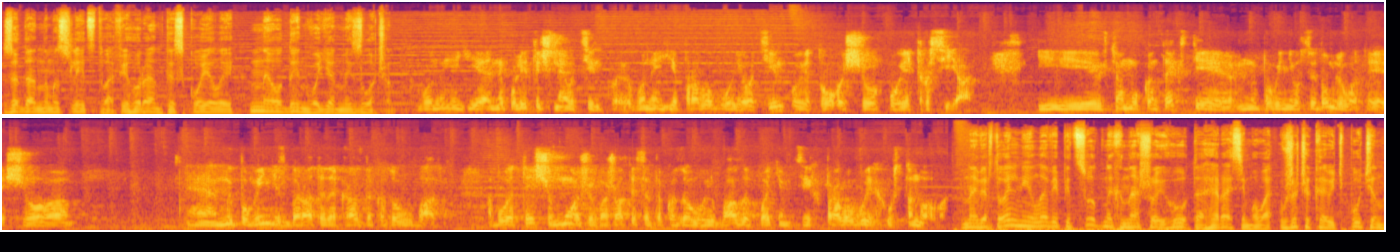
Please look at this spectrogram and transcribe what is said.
За даними слідства, фігуранти скоїли не один воєнний злочин. Вони є не політичною оцінкою, вони є правовою оцінкою того, що коять росіяни. І в цьому контексті ми повинні усвідомлювати, що е, ми повинні збирати якраз доказову базу. Або те, що може вважатися доказовою базою потім в цих правових установах. На віртуальній лаві підсудних на Шойгу та Герасімова вже чекають Путін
